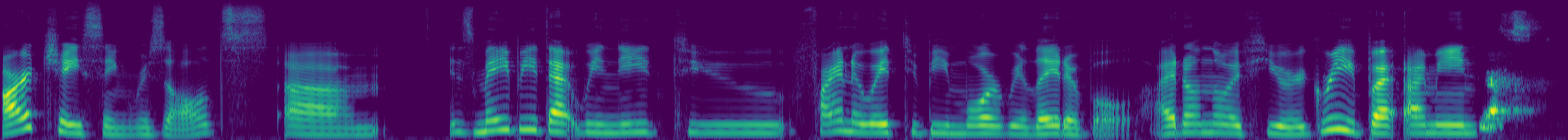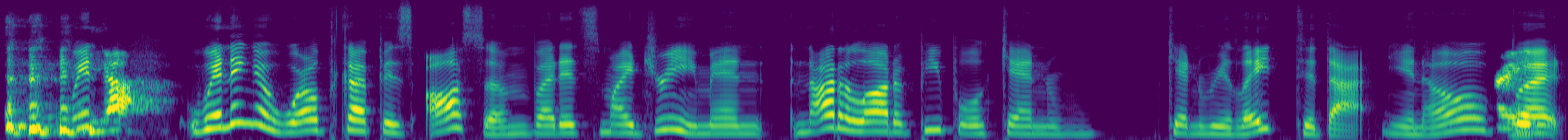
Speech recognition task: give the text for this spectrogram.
are chasing results um, is maybe that we need to find a way to be more relatable. I don't know if you agree, but I mean, yes. win- yeah. winning a World Cup is awesome, but it's my dream, and not a lot of people can can relate to that, you know. Right. But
